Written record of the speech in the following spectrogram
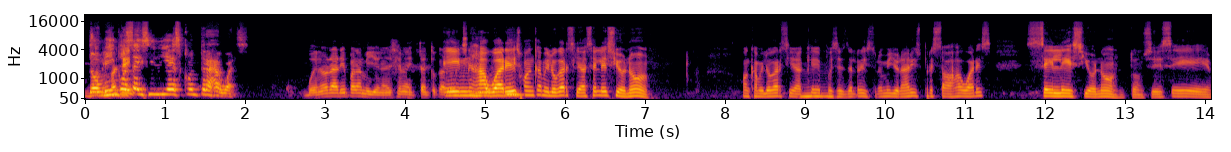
Domingo 6 y 10 contra Jaguares. Buen horario para Millonarios que no hay tanto calor. En Jaguares, Juan Camilo García se lesionó. Juan Camilo García, que mm. pues es del registro de Millonarios, prestaba a Jaguares, se lesionó. Entonces, eh,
